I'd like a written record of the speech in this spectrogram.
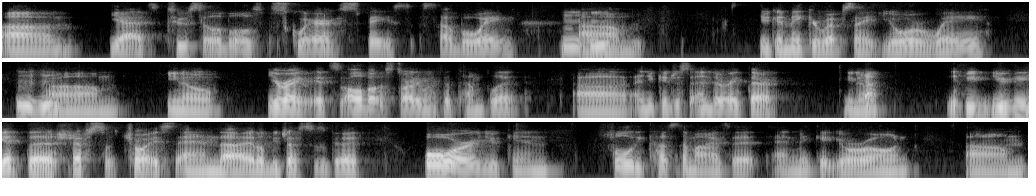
Um, yeah, it's two syllables, Squarespace, Subway. Mhm. Um, you can make your website your way. Mhm. Um, you know, you're right. It's all about starting with a template, uh, and you can just end it right there. You know, Yeah. if you you can get the chef's choice, and uh, it'll be just as good, or you can fully customize it and make it your own. Um,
